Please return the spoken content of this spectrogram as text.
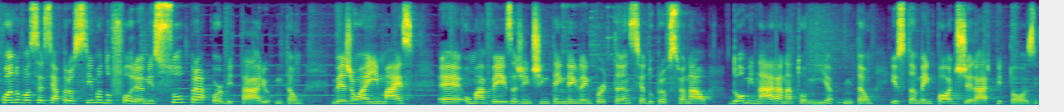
quando você se aproxima do forame supraorbitário, então vejam aí mais é, uma vez a gente entendendo a importância do profissional dominar a anatomia, então isso também pode gerar pitose.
